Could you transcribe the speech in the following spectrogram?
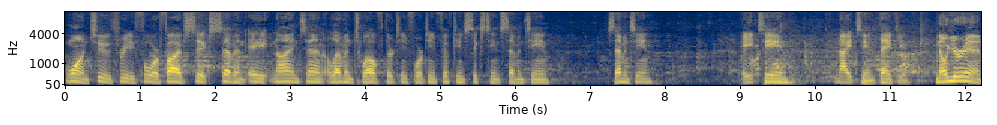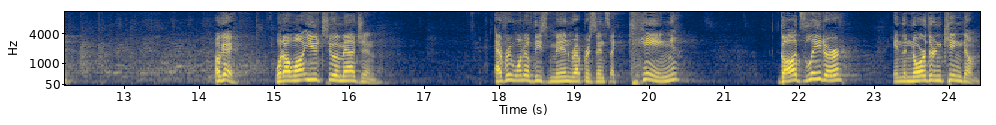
1, 2, 3, 4, 5, 6, 7, 8, 9, 10, 11, 12, 13, 14, 15, 16, 17, 17, 18, 19. Thank you. No, you're in. Okay, what I want you to imagine every one of these men represents a king, God's leader in the northern kingdom.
